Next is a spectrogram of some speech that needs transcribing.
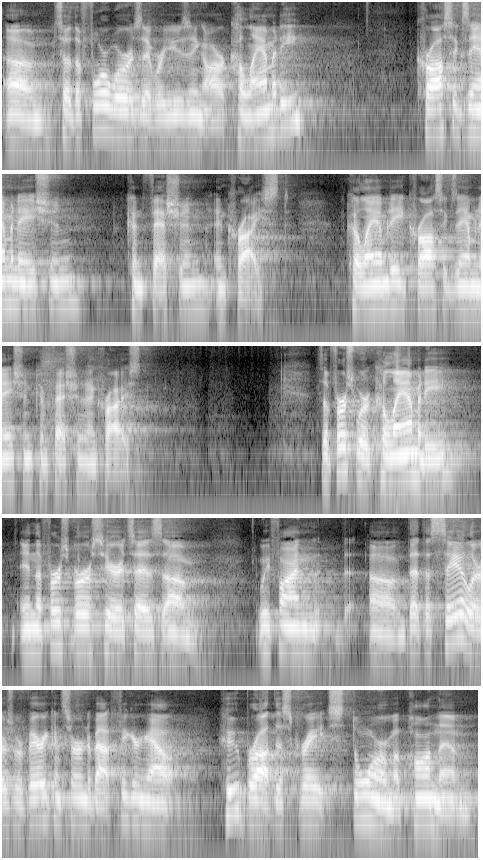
Um, so the four words that we're using are calamity, cross examination, confession, and Christ. Calamity, cross examination, confession, and Christ. So The first word, calamity, in the first verse here, it says, um, we find uh, that the sailors were very concerned about figuring out who brought this great storm upon them.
